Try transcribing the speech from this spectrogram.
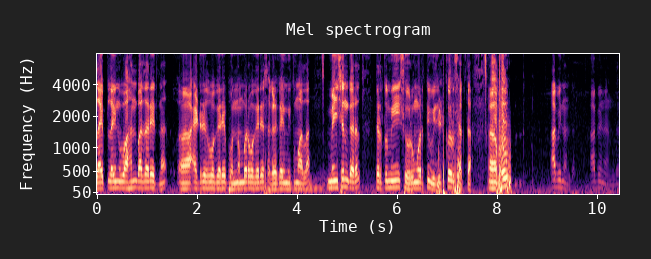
लाईफलाईन वाहन बाजार आहेत ना ॲड्रेस वगैरे फोन नंबर वगैरे सगळं काही मी तुम्हाला मेन्शन करेल. तर तुम्ही शोरूमवरती व्हिजिट करू शकता. भाऊ अभिनंदन अभिनंदन.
